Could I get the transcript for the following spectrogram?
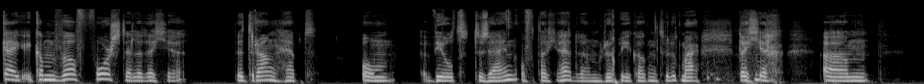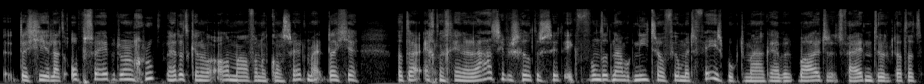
kijk, ik kan me wel voorstellen dat je de drang hebt om wild te zijn. Of dat je, hè, daarom rugby ik ook natuurlijk, maar dat je, um, dat je je laat opzwepen door een groep. Hè, dat kennen we allemaal van een concert. Maar dat, je, dat daar echt een generatieverschil tussen zit. Ik vond het namelijk niet zoveel met Facebook te maken hebben. Buiten het feit natuurlijk dat het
